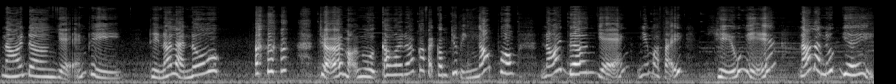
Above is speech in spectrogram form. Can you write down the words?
nói đơn giản thì thì nó là nước. Trời ơi mọi người coi đó có phải công chúa bị ngốc không? Nói đơn giản nhưng mà phải hiểu nghĩa nó là nước gì?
